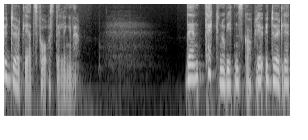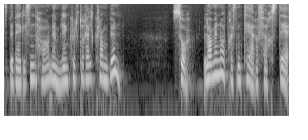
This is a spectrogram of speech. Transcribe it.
udødelighetsforestillingene. Den teknovitenskapelige udødelighetsbevegelsen har nemlig en kulturell klangbunn. Så la meg nå presentere først det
